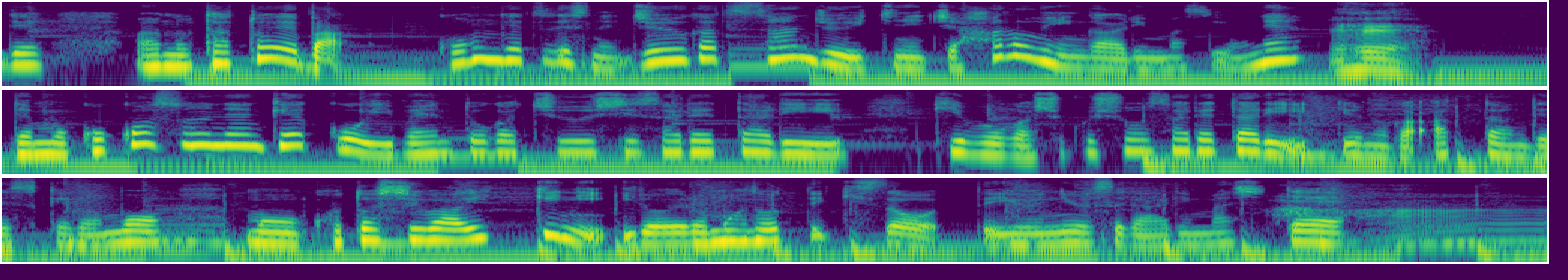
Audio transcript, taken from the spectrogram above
であの例えば今月ですね10月31日ハロウィンがありますよね。えでもここ数年結構イベントが中止されたり規模が縮小されたりっていうのがあったんですけども、もう今年は一気にいろいろ戻ってきそうっていうニュースがありましてあ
